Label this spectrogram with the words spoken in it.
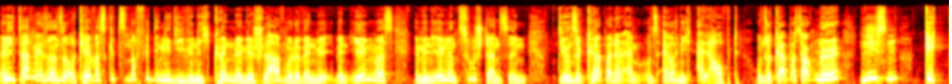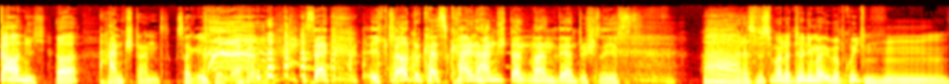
und ich dachte mir jetzt so, okay, was gibt es noch für Dinge, die wir nicht können, wenn wir schlafen oder wenn wir, wenn irgendwas, wenn wir in irgendeinem Zustand sind, die unser Körper dann uns einfach nicht erlaubt. Unser Körper sagt, nö, niesen geht gar nicht. Ja? Handstand, sag ich jetzt einfach Ich, sag, ich glaube, du kannst keinen Handstand machen, während du schläfst. Ah, das müsste man natürlich mal überprüfen. Hm.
